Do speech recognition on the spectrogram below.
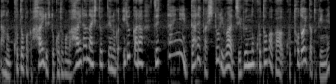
あの言葉が入る人言葉が入らない人っていうのがいるから絶対に誰か一人は自分の言葉がこう届いた時にね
